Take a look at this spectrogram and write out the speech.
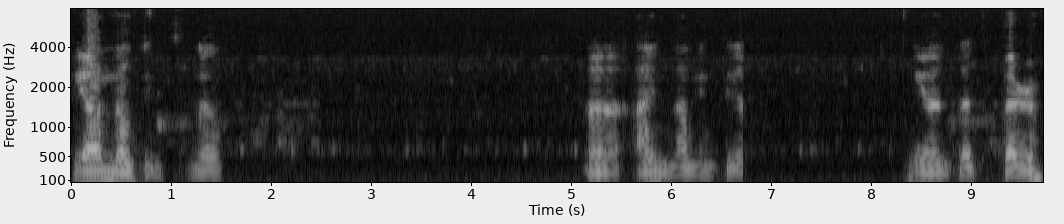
Yeah, I'm melting now. Uh, I'm numbing it. Yeah, that's better.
